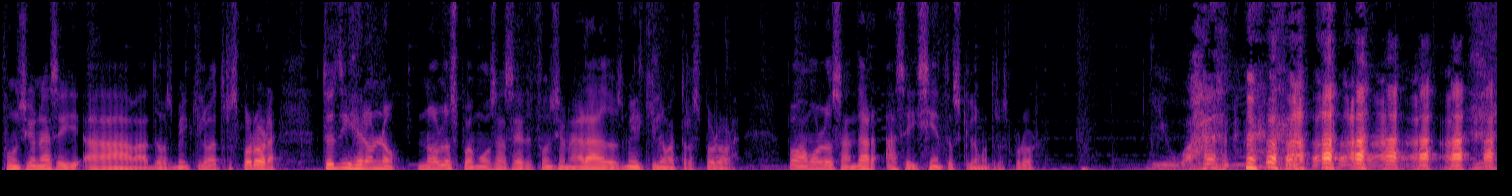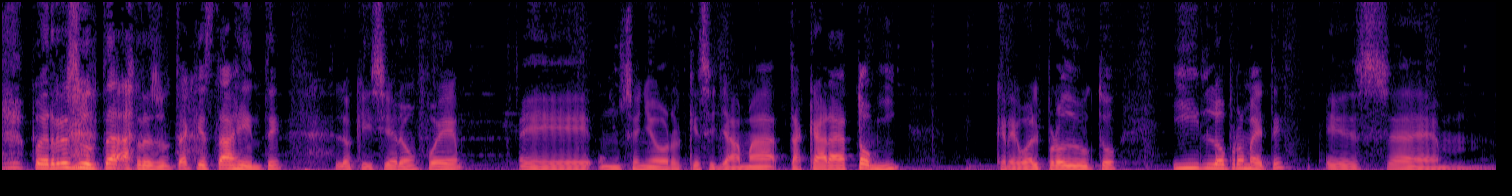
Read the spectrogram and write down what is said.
funcione así a, 2.000 kilómetros por hora. Entonces dijeron, no, no los podemos hacer funcionar a 2.000 kilómetros por hora. Pongámoslos a andar a 600 kilómetros por hora. Igual. pues resulta, resulta que esta gente lo que hicieron fue eh, un señor que se llama Takara Tomi, creó el producto y lo promete. Es em,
